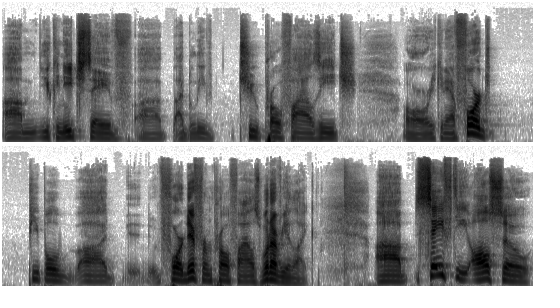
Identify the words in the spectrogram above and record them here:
um, you can each save uh, I believe two profiles each, or you can have four people, uh, four different profiles, whatever you like. Uh, safety also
